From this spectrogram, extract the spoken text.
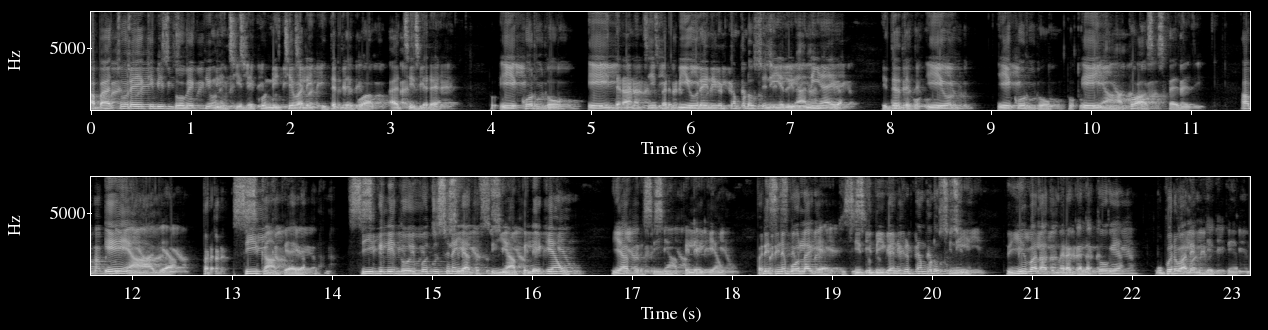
अब एच और ए के बीच दो व्यक्ति होने चाहिए? देखो नीचे वाली इधर देखो आप? एच इधर है। तो एक और दो। ए इधर आना चाहिए पर बी और ए निकटतम पड़ोसी नहीं है तो यहाँ नहीं आएगा। इधर देखो ए और एक और दो। तो ए यहाँ तो आ सकता है जी अब ए यहाँ आ गया पर सी कहाँ पे आएगा अपना सी के लिए दो ही पोजिशन है या तो सी यहाँ पे लेके आऊँ या फिर सी यहाँ पे लेके आऊँ पर इसने बोला गया कि सी तो बी का निकटतम पड़ोसी नहीं है। तो ये वाला तो मेरा गलत हो गया। ऊपर वाले में देखते हैं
